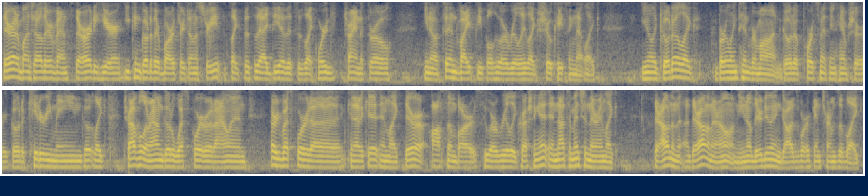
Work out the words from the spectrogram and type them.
they're at a bunch of other events. They're already here. You can go to their bar. It's right down the street. It's like, this is the idea this is like, we're trying to throw, you know, to invite people who are really, like, showcasing that, like, you know, like go to like Burlington, Vermont, go to Portsmouth, New Hampshire, go to Kittery, Maine, go like travel around, go to Westport, Rhode Island, or Westport, uh, Connecticut, and like there are awesome bars who are really crushing it, and not to mention they're in like they're out on the, they're out on their own. You know, they're doing God's work in terms of like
